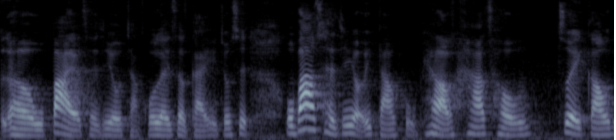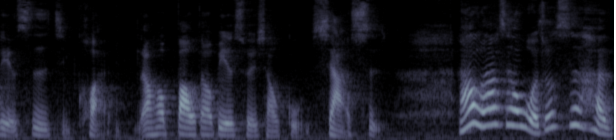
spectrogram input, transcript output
呃，我爸也曾经有讲过类似的概念，就是我爸曾经有一档股票，他从最高点四十几块，然后爆到变水小股下市。然后我那时候我就是很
